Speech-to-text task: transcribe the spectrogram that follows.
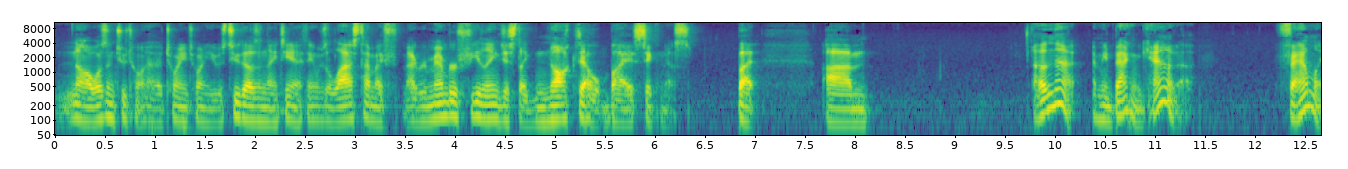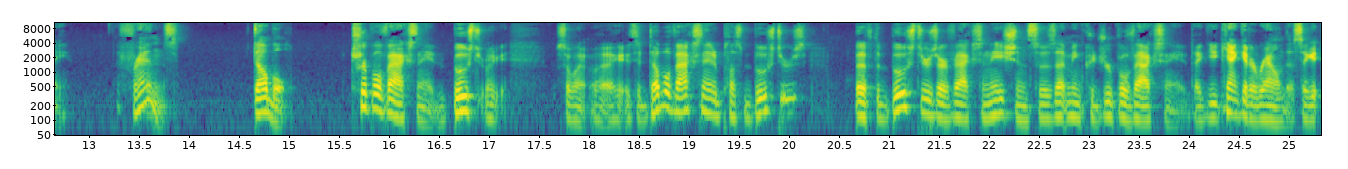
No, it wasn't 2020. Uh, it was 2019. I think it was the last time I, I remember feeling just like knocked out by a sickness. But um, other than that, I mean, back in Canada, family, friends, double, triple vaccinated, booster. So it's a double vaccinated plus boosters. But if the boosters are vaccinations, so does that mean quadruple vaccinated? Like you can't get around this. Like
